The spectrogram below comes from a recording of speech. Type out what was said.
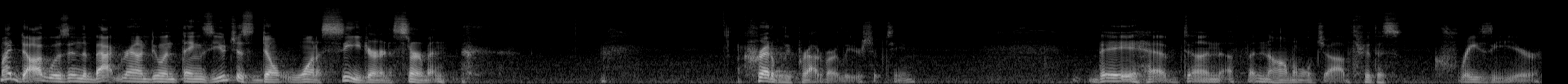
my dog was in the background doing things you just don't want to see during a sermon. Incredibly proud of our leadership team. They have done a phenomenal job through this crazy year.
